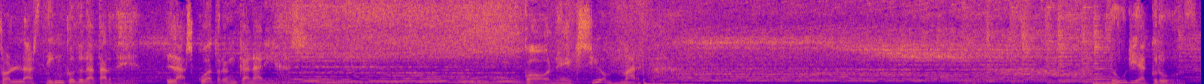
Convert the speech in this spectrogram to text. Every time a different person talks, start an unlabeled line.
Son las 5 de la tarde, las 4 en Canarias. Conexión Marca. Nuria Cruz.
